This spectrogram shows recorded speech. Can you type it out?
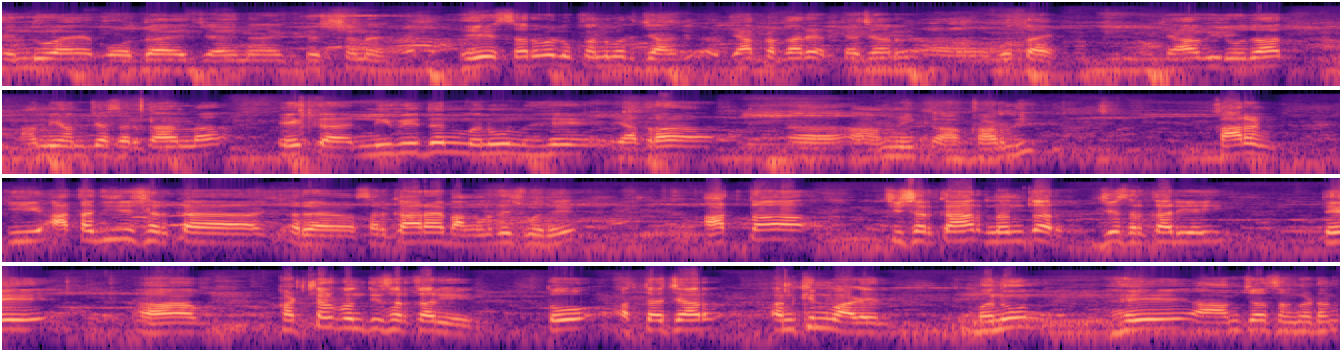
हिंदू आहे बौद्ध आहे जैन आहे ख्रिश्चन आहे हे सर्व लोकांवर ज्या ज्या प्रकारे अत्याचार होत आहे त्या विरोधात आम्ही आमच्या सरकारला एक निवेदन म्हणून हे यात्रा आम्ही का- काढली. कारण की आता जी सरकार र- सरकार आहे बांगलादेशमध्ये आत्ताची सरकार नंतर जे सरकार येईल ते कट्टरपंथी सरकार येईल तो अत्याचार आणखीन वाढेल. म्हणून हे आमचं संघटन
